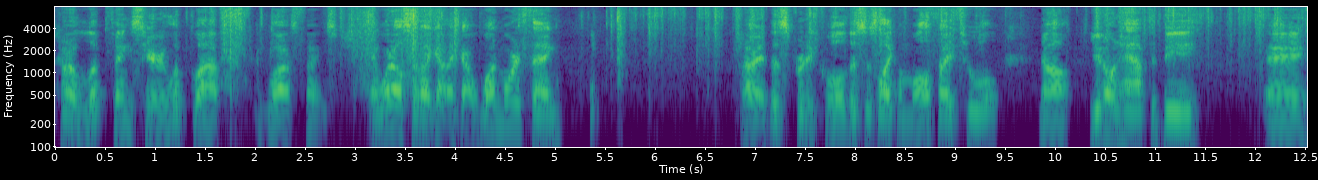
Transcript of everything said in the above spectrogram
kind of lip things here, lip gloss, gloss things. And what else have I got? I got one more thing all right, this is pretty cool. This is like a multi-tool. Now, you don't have to be a,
